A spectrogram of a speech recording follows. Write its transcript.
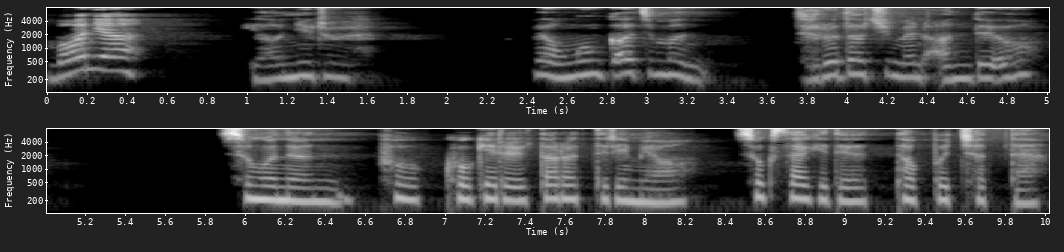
뭐냐? 연희를 병원까지만 데려다 주면 안 돼요? 승우는 푹 고개를 떨어뜨리며 속삭이듯 덧붙였다.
